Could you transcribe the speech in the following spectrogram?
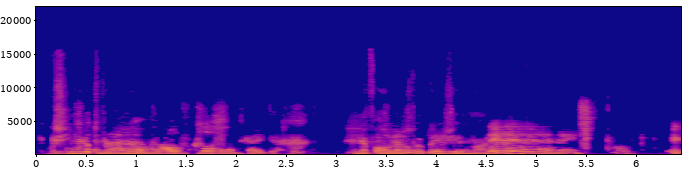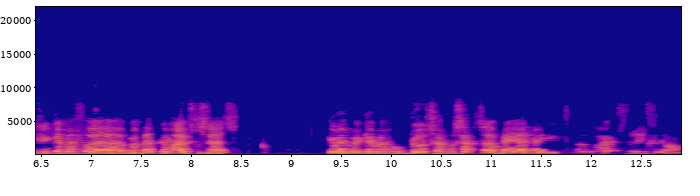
Ik zie nu dat we En er eh, nul een hebben. halve klas aan het kijken. Ik weet niet of andere mensen het ook kunnen zien, maar... Nee, nee, nee, nee, nee. Ik, ik heb even eh, mijn webcam uitgezet. Ik heb even, ik heb even op beeldscherm gezegd, ben jij bij... livestreamen dan?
